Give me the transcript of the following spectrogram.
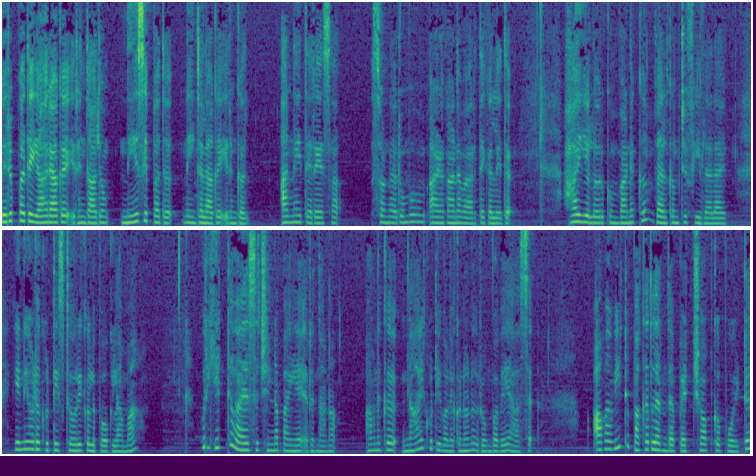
வெறுப்பது யாராக இருந்தாலும் நேசிப்பது நீங்களாக இருங்கள். அன்னை தெரேசா சொன்ன ரொம்பவும் அழகான வார்த்தைகள் இது. ஹாய் எல்லோருக்கும் வணக்கம். வெல்கம் டு ஃபீல் அலைவ் என்னையோட குட்டி ஸ்டோரிக்குள்ளே போகலாமா? ஒரு எட்டு வயசு சின்ன பையன் இருந்தானா? அவனுக்கு நாய்க்குட்டி வளர்க்கணும்னு ரொம்பவே ஆசை. அவன் வீட்டு பக்கத்தில் இருந்த பெட் ஷாப்க்கு போயிட்டு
